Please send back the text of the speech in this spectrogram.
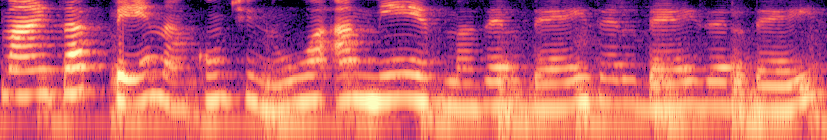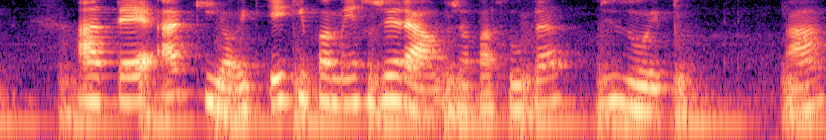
mas a pena continua a mesma, 010, 010, 010, até aqui, ó, equipamento geral, já passou para 18, tá?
